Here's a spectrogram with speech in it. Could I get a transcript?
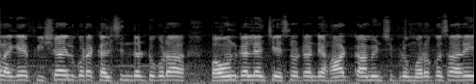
అలాగే ఫిష్ ఆయిల్ కూడా కలిసిందంటూ కూడా పవన్ కళ్యాణ్ చేసినటువంటి హాట్ కామెంట్స్ ఇప్పుడు మరొకసారి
